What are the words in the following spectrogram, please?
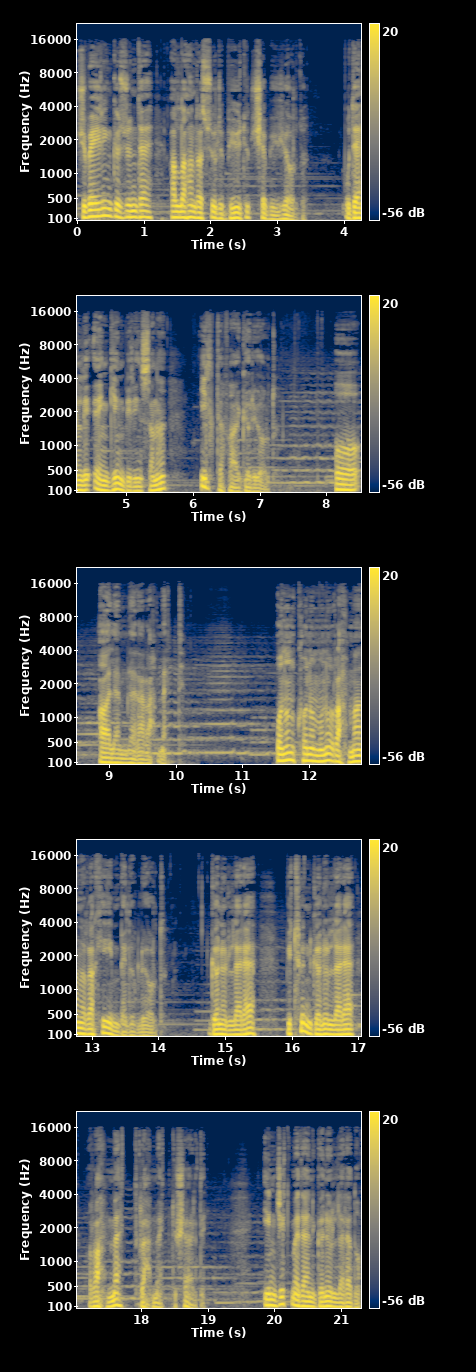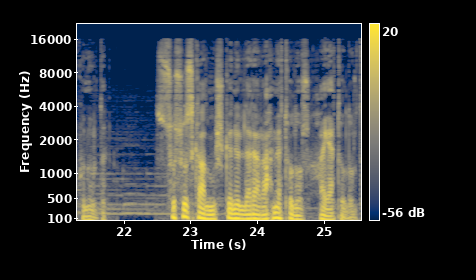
Cübeyr'in gözünde Allah'ın Resulü büyüdükçe büyüyordu. Bu denli engin bir insanı ilk defa görüyordu. O alemlere rahmetti. Onun konumunu Rahman-ı Rahim belirliyordu. Gönüllere, bütün gönüllere rahmet rahmet düşerdi. İncitmeden gönüllere dokunurdu. Susuz kalmış gönüllere rahmet olur, hayat olurdu.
